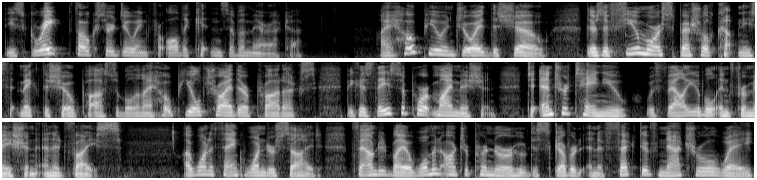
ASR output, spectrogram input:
these great folks are doing for all the kittens of america I hope you enjoyed the show. There's a few more special companies that make the show possible, and I hope you'll try their products because they support my mission to entertain you with valuable information and advice. I want to thank Wonderside, founded by a woman entrepreneur who discovered an effective natural way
